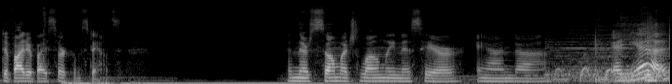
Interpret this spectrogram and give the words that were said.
divided by circumstance. And there's so much loneliness here, and uh, and yet.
